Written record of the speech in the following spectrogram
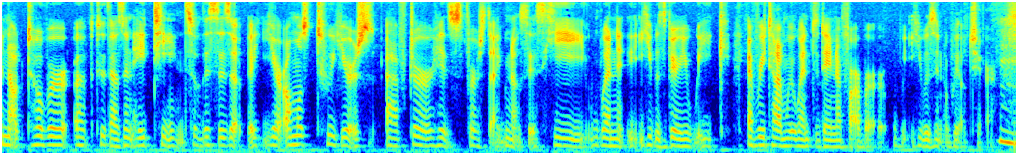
in October of 2018, so this is a, a year, almost two years after his first diagnosis, he when he was very weak. Every time we went to Dana Farber, he was in a wheelchair, hmm.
